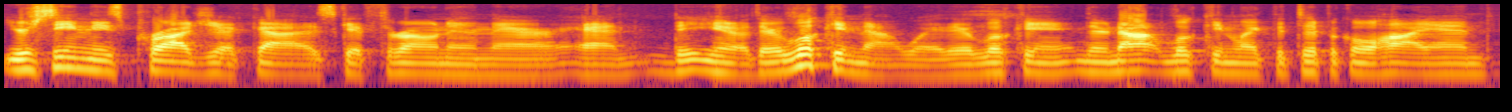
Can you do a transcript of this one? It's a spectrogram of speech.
you're seeing these project guys get thrown in there, and they, you know they're looking that way. They're looking. They're not looking like the typical high end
